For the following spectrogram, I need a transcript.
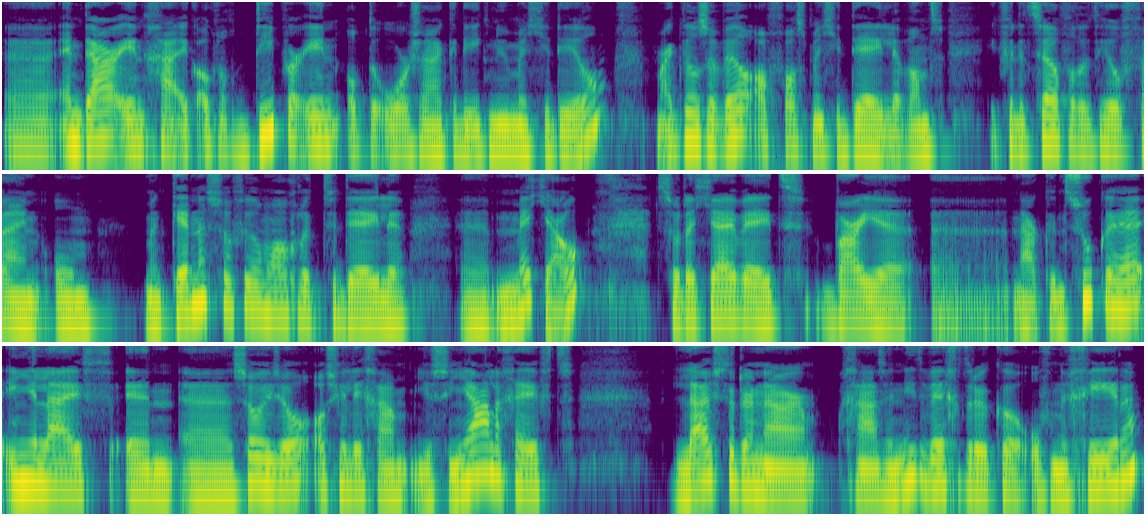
Uh, en daarin ga ik ook nog dieper in op de oorzaken die ik nu met je deel. Maar ik wil ze wel alvast met je delen, want ik vind het zelf altijd heel fijn om mijn kennis zoveel mogelijk te delen uh, met jou. Zodat jij weet waar je uh, naar kunt zoeken hè, in je lijf. En uh, sowieso als je lichaam je signalen geeft, luister ernaar. Ga ze niet wegdrukken of negeren.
